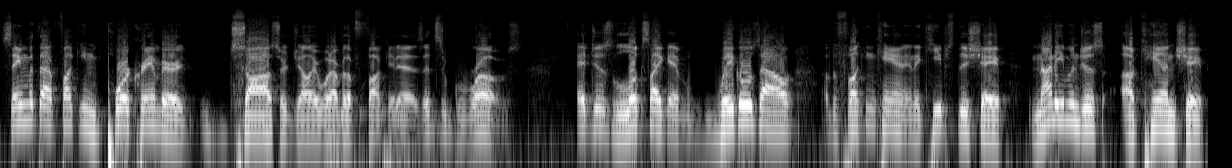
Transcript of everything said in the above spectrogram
Same with that fucking poor cranberry sauce or jelly or whatever the fuck it is. It's gross. It just looks like it wiggles out of the fucking can and it keeps the shape. Not even just a can shape.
